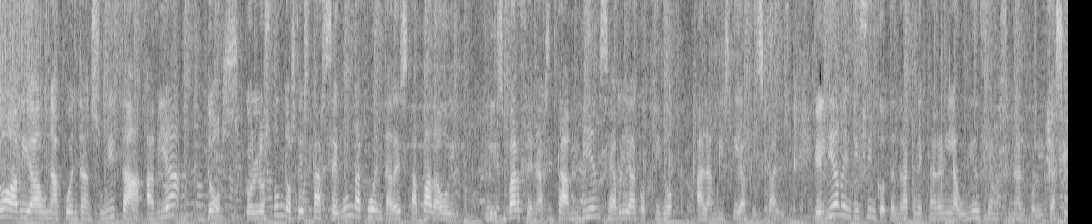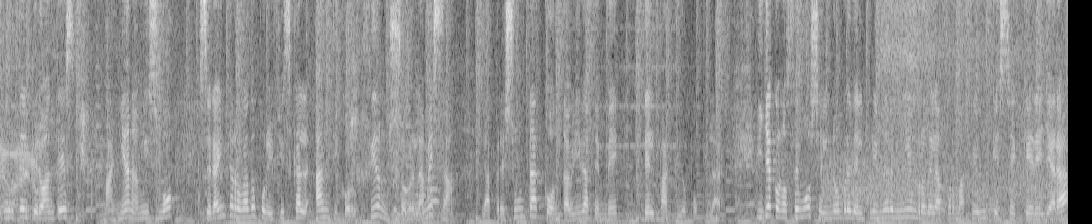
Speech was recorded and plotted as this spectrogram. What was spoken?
no había una cuenta en Suiza, había dos. Con los fondos de esta segunda cuenta destapada hoy, Luis Bárcenas también se habría acogido a la amnistía fiscal. El día 25 tendrá que declarar en la Audiencia Nacional por el caso Gürtel, pero antes, mañana mismo, será interrogado por el fiscal anticorrupción sobre la mesa, la presunta contabilidad en B del Partido Popular. Y ya conocemos el nombre del primer miembro de la formación que se querellará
